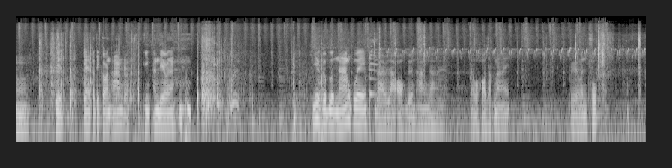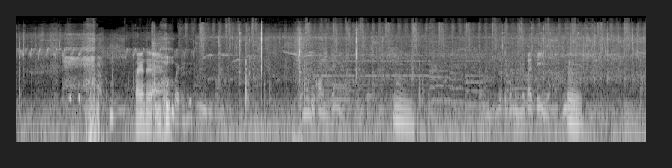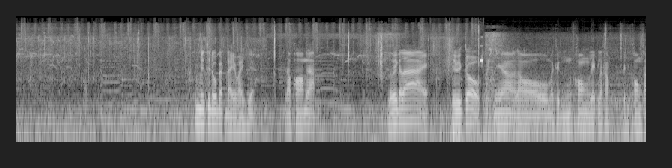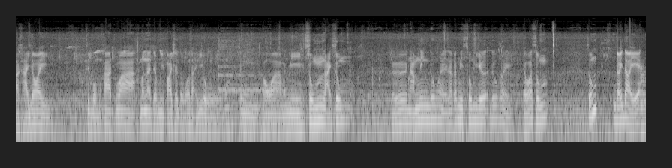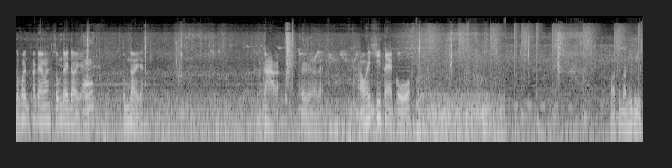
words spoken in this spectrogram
อืมเปลี่ยนแกนปฏิกรณ์อ้างก่อนอีกอันเดียวนะ เยี่ยเกือบหล่นน้ำคุยได้เวลาออกเดินทางได้แล้วว่าคอสักไม้เผื่อมันฟุก ไปกันเถอะไม่อยู่คลองนี้ได้ไงอืมรู้สึกว่ามันไม่ค่อยตี้อยู่นะเออมันเป็นชโดแบบใดไว้เฮียเราพร้อมแล้วลุยก็ได้ Here we go เนี่ยเรามาถึงคลองเล็กแล้วครับ เป็นคลองสาขาย่อย ที่ผมคาดว่ามันน่าจะมีปลาชะโดอาศัยอยู่ซึ่งเพราะว่ามันมีซุ้มหลายซุ้ม เออ น้ำนิ่งด้วย แล้วก็มีซุ้มเยอะด้วย แต่ว่าซุ้ม ซุ้มดอยๆอะทุกคนเข้าใจไหมซุ้มดอยๆอะซุ้มดอยอะกากอะ เออ นั่นแหละ เอาให้ขี้แตกโกขอเป็นวันที่ดี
